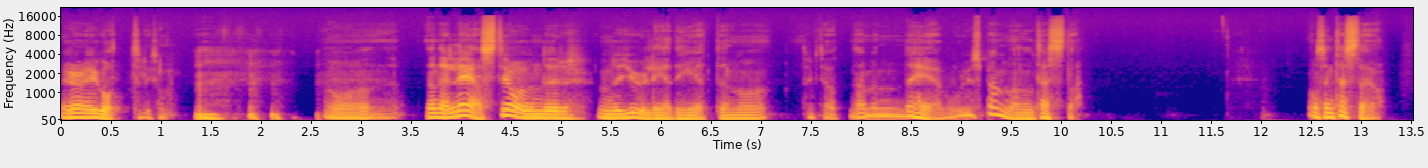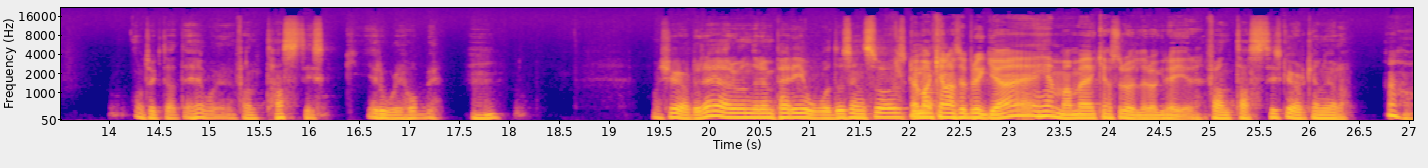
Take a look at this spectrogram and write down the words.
Öl är ju gott. Liksom. Och den där läste jag under, under julledigheten och tyckte att nej men det här vore ju spännande att testa. Och sen testade jag. Och tyckte att det här var en fantastisk rolig hobby. Mm. Och körde det här under en period och sen så Men man kan alltså brygga hemma med kastruller och grejer? Fantastisk öl kan du göra. Jaha.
